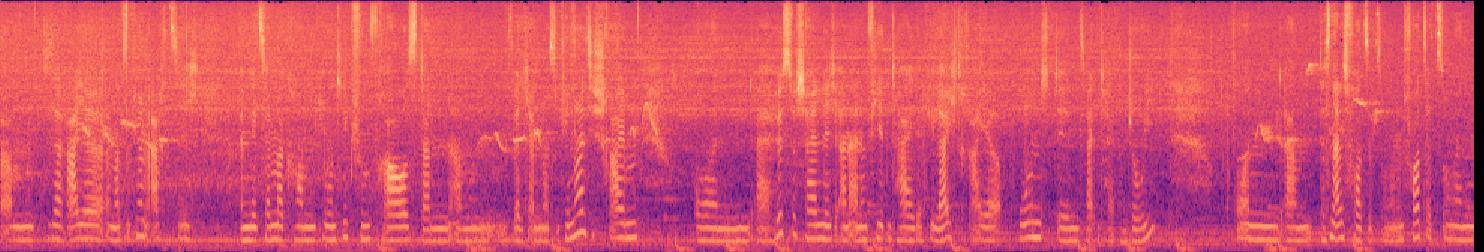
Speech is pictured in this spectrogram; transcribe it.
ähm, dieser Reihe 1984. Im Dezember kommt Lohnt Nick 5 raus. Dann ähm, werde ich an 1994 schreiben. Und äh, höchstwahrscheinlich an einem vierten Teil der Vielleicht-Reihe und den zweiten Teil von Joey. Und ähm, das sind alles Fortsetzungen. Und Fortsetzungen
